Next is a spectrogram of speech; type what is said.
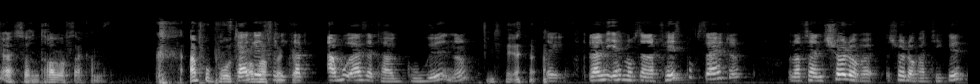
Ja, ist doch ein traumhafter Kampf. Apropos das Geile ist, wenn ich gerade Abu Azata google, ne? Ja. Da lande ich erstmal auf seiner Facebook-Seite und auf seinen Sherlock-Artikel.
